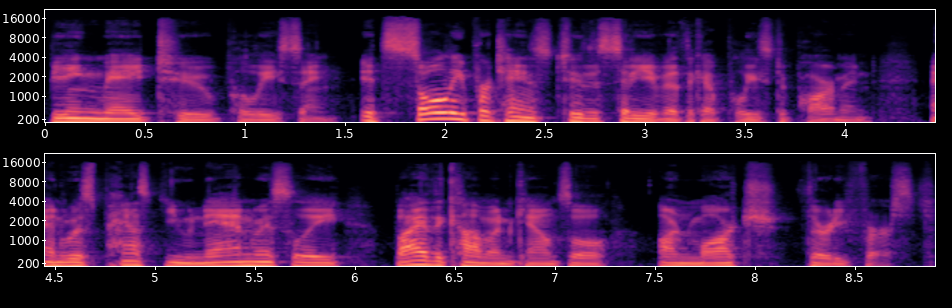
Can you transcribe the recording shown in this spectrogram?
being made to policing. It solely pertains to the City of Ithaca Police Department and was passed unanimously by the Common Council on March 31st.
